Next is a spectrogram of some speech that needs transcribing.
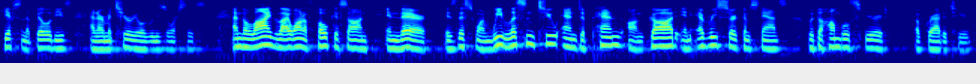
gifts and abilities, and our material resources. And the line that I want to focus on in there is this one We listen to and depend on God in every circumstance with a humble spirit of gratitude.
